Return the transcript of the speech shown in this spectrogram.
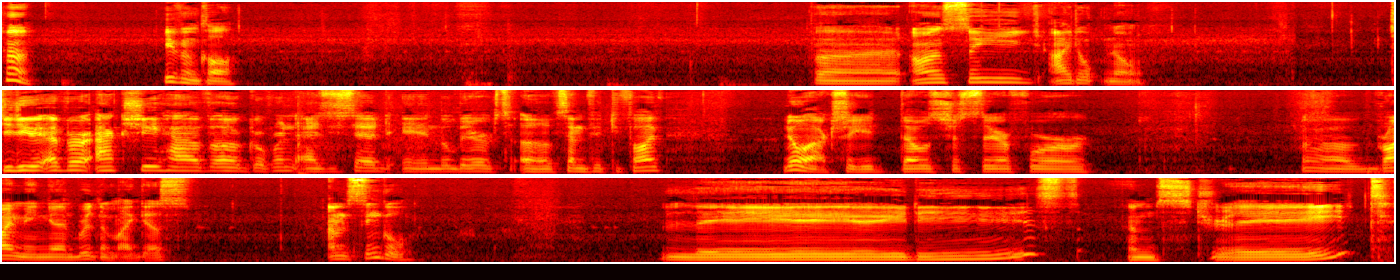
Huh. Ravenclaw. But honestly, I don't know. Did you ever actually have a girlfriend, as you said in the lyrics of 755? No, actually, that was just there for uh, rhyming and rhythm, I guess. I'm single. Ladies, I'm straight.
